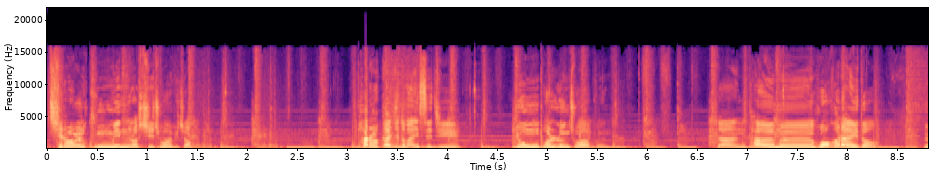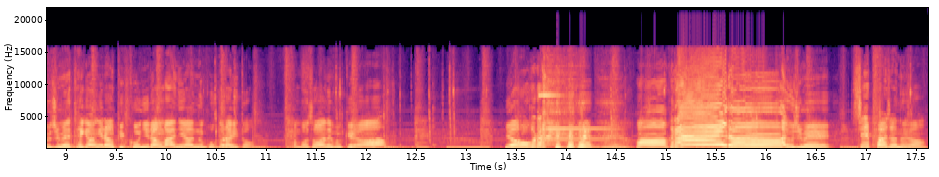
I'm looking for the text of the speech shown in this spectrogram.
7월 국민 러쉬 조합이죠. 8월까지도 많이 쓰지. 용 벌룬 조합은. 짠, 다음은 호그라이더. 요즘에 태경이랑 비콘이랑 많이 하는 호그라이더. 한번 소환해 볼게요. 야 호그라이 호그라이더 요즘에 CF 하잖아요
